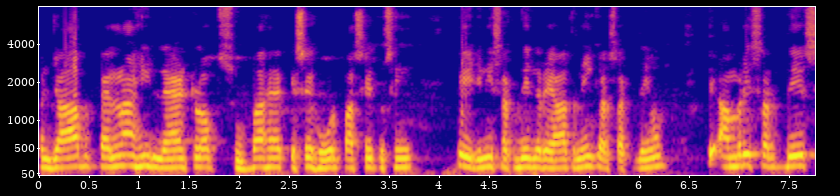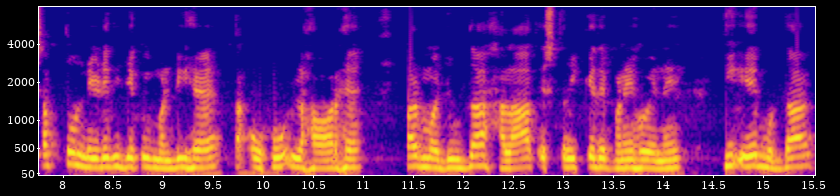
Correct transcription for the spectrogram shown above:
ਪੰਜਾਬ ਪਹਿਲਾਂ ਹੀ ਲੈਂਡਲੌਕ ਸੂਬਾ ਹੈ, ਕਿਸੇ ਹੋਰ ਪਾਸੇ ਤੁਸੀਂ ਭੇਜ ਨਹੀਂ ਸਕਦੇ, ਨਿਰਯਾਤ ਨਹੀਂ ਕਰ ਸਕਦੇ ਹੋ। ਤੇ ਅੰਮ੍ਰਿਤਸਰ ਦੇ ਸਭ ਤੋਂ ਨੇੜੇ ਦੀ ਜੇ ਕੋਈ ਮੰਡੀ ਹੈ ਤਾਂ ਉਹ ਲਾਹੌਰ ਹੈ। ਪਰ ਮੌਜੂਦਾ ਹਾਲਾਤ ਇਸ ਤਰੀਕੇ ਦੇ ਬਣੇ ਹੋਏ ਨੇ ਕਿ ਇਹ ਮੁੱਦਾ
